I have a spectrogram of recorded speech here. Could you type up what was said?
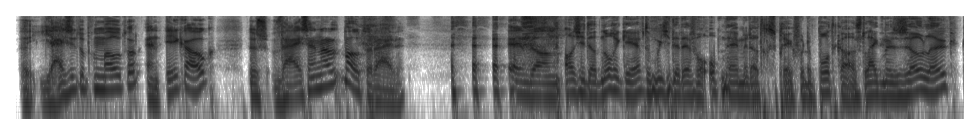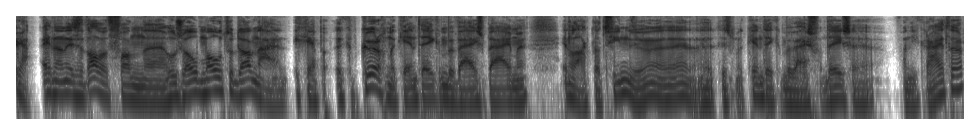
eh, jij zit op een motor en ik ook. Dus wij zijn aan het motorrijden. en dan Als je dat nog een keer hebt, dan moet je dat even opnemen, dat gesprek voor de podcast. Lijkt me zo leuk. Ja, en dan is het altijd van, eh, hoezo motor dan? Nou, ik heb, ik heb keurig mijn kentekenbewijs bij me. En dan laat ik dat zien. Het is mijn kentekenbewijs van deze, van die Kreiter.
